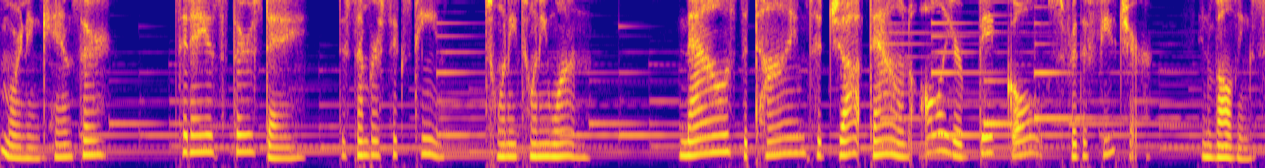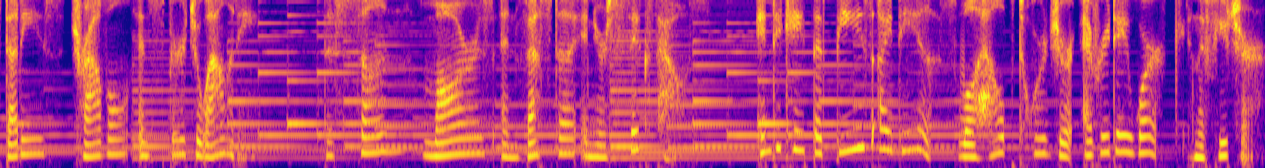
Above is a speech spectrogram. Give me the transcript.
morning, Cancer. Today is Thursday, December 16th, 2021. Now's the time to jot down all your big goals for the future involving studies, travel, and spirituality. The Sun, Mars, and Vesta in your sixth house indicate that these ideas will help towards your everyday work in the future.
